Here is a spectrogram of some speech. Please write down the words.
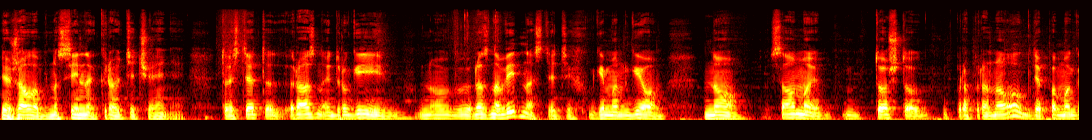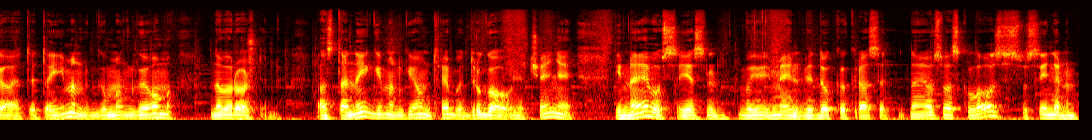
и жалоб на сильное кровотечение. То есть это разные другие ну, разновидности этих гемангиом, но самое то, что пропронол, где помогает, это именно гемангиома новорожденных. Остальные гемангиомы требуют другого лечения. И невус, если вы имели в виду как раз этот невус васкулозис с усиленным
